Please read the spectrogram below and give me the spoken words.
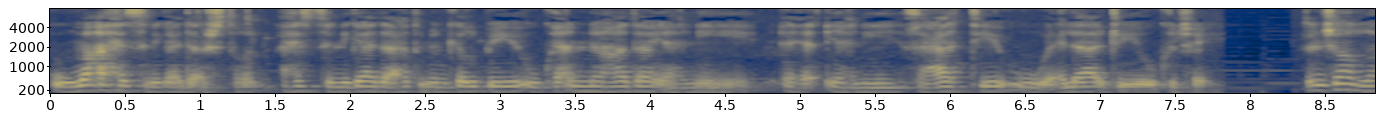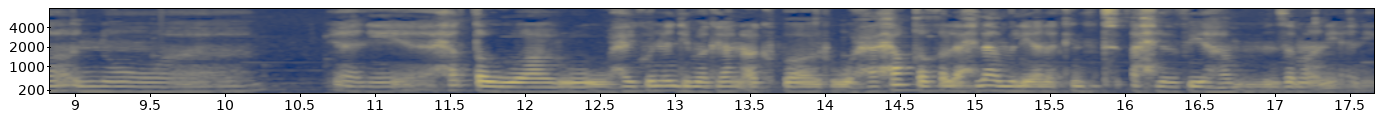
وما أحس إني قاعدة أشتغل. أحس إني قاعدة أعطي من قلبي وكأن هذا يعني يعني سعادتي وعلاجي وكل شيء. إن شاء الله إنه يعني حتطور وحيكون عندي مكان أكبر وححقق الأحلام اللي أنا كنت أحلم فيها من زمان يعني.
